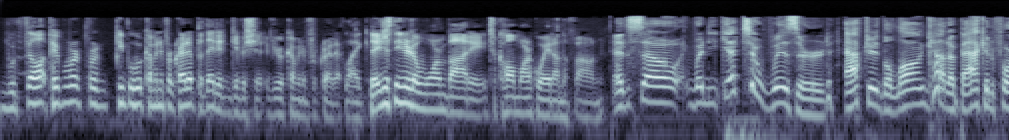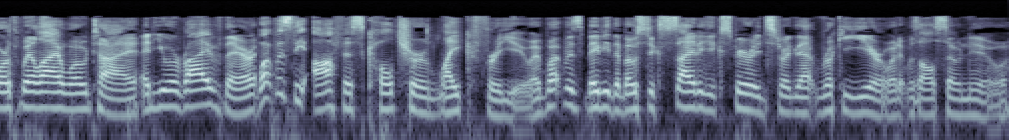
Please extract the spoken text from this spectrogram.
would fill out paperwork for people who were coming in for credit, but they didn't give a shit if you were coming in for credit. Like they just needed a warm body to call Mark Waid on the phone. And so when you get to Wizard, after the long kind of back and forth will I, won't I, and you arrive there, what was the office culture like for you? And what was maybe the most exciting experience during that rookie year when it was all so new?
